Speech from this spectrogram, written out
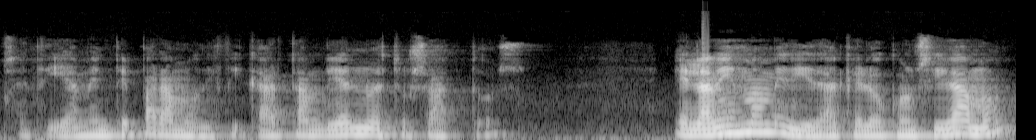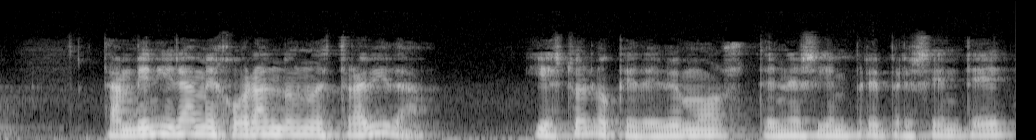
sencillamente para modificar también nuestros actos. En la misma medida que lo consigamos, también irá mejorando nuestra vida, y esto es lo que debemos tener siempre presente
